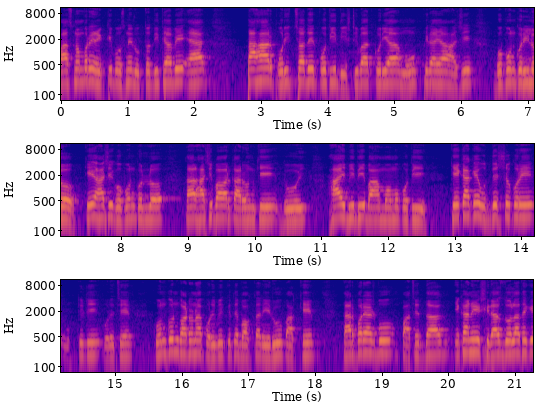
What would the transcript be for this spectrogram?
পাঁচ নম্বরের একটি প্রশ্নের উত্তর দিতে হবে। এক, তাহার পরিচ্ছদের প্রতি দৃষ্টিপাত করিয়া মুখ ফিরাইয়া হাসি গোপন করিল। কে হাসি গোপন করল? তার হাসি পাওয়ার কারণ কি? দুই, হাই বিধি বা মমপতি। কে কাকে উদ্দেশ্য করে উক্তিটি করেছেন? কোন কোন ঘটনা পরিপ্রেক্ষিতে বক্তার এরূপ আক্ষেপ? তারপরে আসব পাঁচের দাগ। এখানে সিরাজদৌল্লা থেকে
